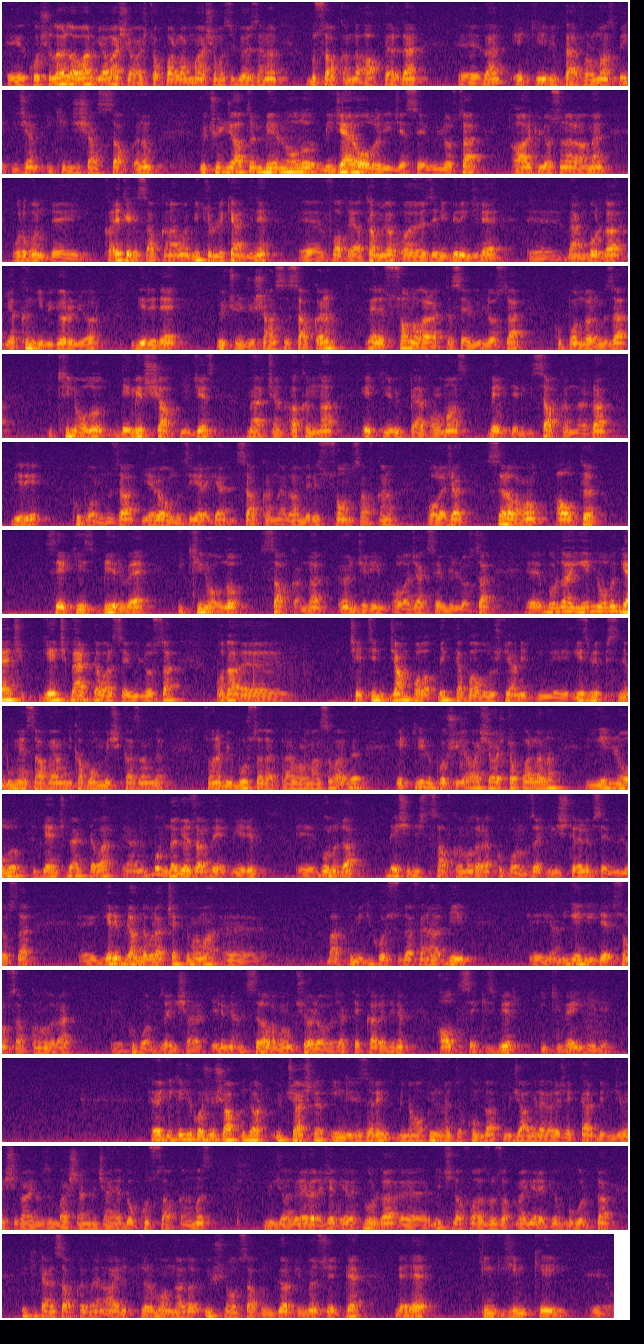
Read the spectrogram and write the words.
e, koşuları da var. Yavaş yavaş toparlanma aşaması gözlenen bu safkanda Ahber'den e, ben etkili bir performans bekleyeceğim. İkinci şans safkanım. Üçüncü atım bir nolu Biceroğlu diyeceğiz sevgili dostlar. Ağır kilosuna rağmen grubun e, kaliteli safkanı ama bir türlü kendini e, fotoya atamıyor. O özlediği birinciliğe e, ben burada yakın gibi görünüyor. Biri de üçüncü şanslı safkanım. Ve son olarak da sevgili dostlar kuponlarımıza iki nolu Demir Şah diyeceğiz. Mertcan Akın'la etkili bir performans beklediğimiz safkanlardan biri kuponunuza yeri olması gereken safkanlardan biri son safkanı olacak. Sıralamam 6, 8, 1 ve 2 nolu safkanlar önceliğim olacak sevgili dostlar. Ee, burada yeni nolu Genç Gençberk de var sevgili dostlar. O da e, Çetin Can Polat'la ilk defa buluştu. Yani e, İzmir pistinde bu mesafe handikap 15'i kazandı. Sonra bir Bursa'da performansı vardı. Etkili bir koşu. Yavaş yavaş toparlanan bir Yeninoğlu Gençberk de var. Yani bunu da göz ardı etmeyelim. E, bunu da 5. safkan olarak kuponumuza iliştirelim sevgili dostlar. E, geri planda bırakacaktım ama e, baktım iki koşusu da fena değil. E, yani 7'yi de son safkan olarak e, kuponumuza işaretleyelim. Yani sıralamam şöyle olacak. Tekrar edelim. 6, 8, 1, 2 ve 7. Evet ikinci koşu şartlı 4. 3 yaşlı İngilizlerin 1600 metre kumda mücadele verecekler. Birinci beşlik aynımızın başlangıç ayına 9 safkanımız mücadele verecek. Evet burada e, hiç lafı fazla uzatmaya gerek yok. Bu grupta iki tane safkanı ben ayrı tutuyorum. Onlar da 3 nol safkanım Görkem Özçelik'le ve de King Jim Kay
